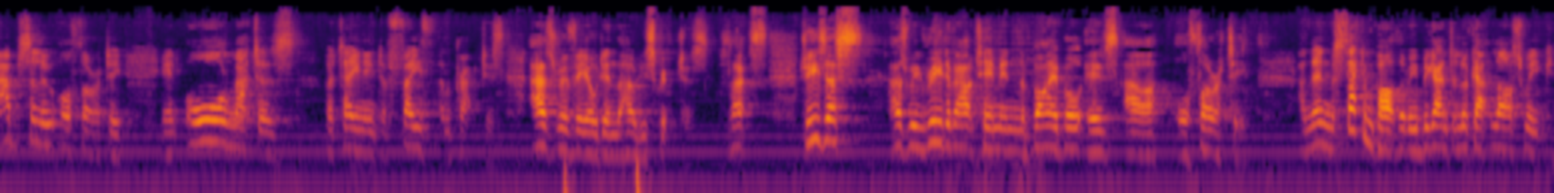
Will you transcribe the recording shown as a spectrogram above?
absolute authority in all matters pertaining to faith and practice, as revealed in the Holy Scriptures. So that's Jesus, as we read about him in the Bible, is our authority. And then the second part that we began to look at last week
